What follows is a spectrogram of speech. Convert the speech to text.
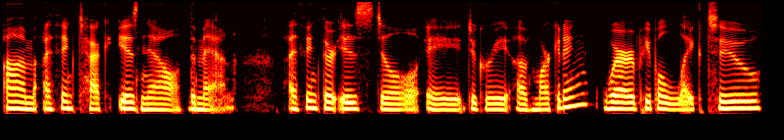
Um, I think tech is now the man. I think there is still a degree of marketing where people like to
